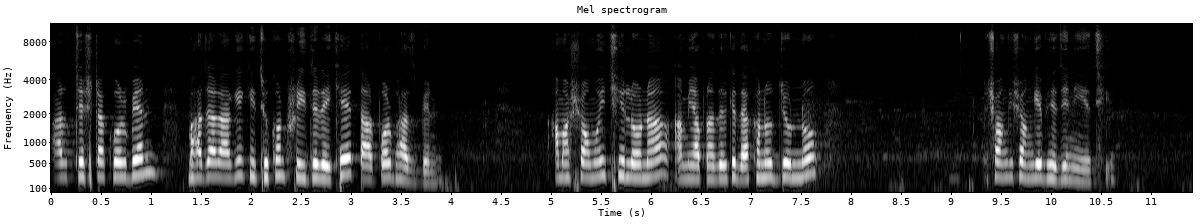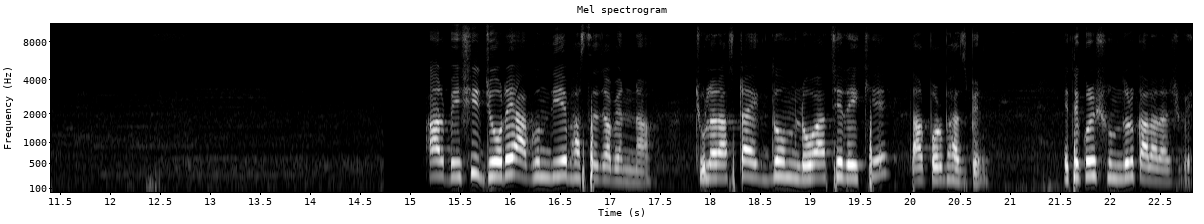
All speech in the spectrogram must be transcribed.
আর চেষ্টা করবেন ভাজার আগে কিছুক্ষণ ফ্রিজে রেখে তারপর ভাজবেন। আমার সময় ছিল না, আমি আপনাদেরকে দেখানোর জন্য সঙ্গে সঙ্গে ভেজে নিয়েছি। আর বেশি জোরে আগুন দিয়ে ভাজতে যাবেন না। চুলার আঁচটা একদম লো আঁচে রেখে তারপর ভাজবেন। এতে করে সুন্দর কালার আসবে।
